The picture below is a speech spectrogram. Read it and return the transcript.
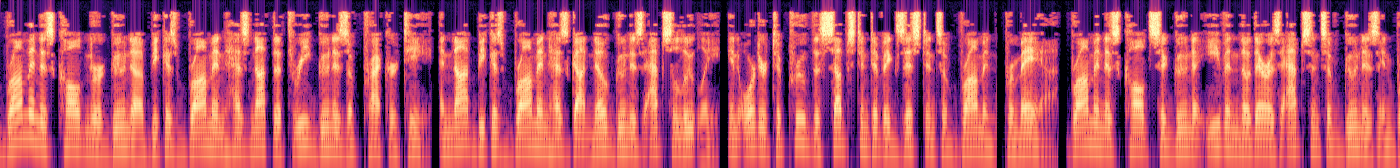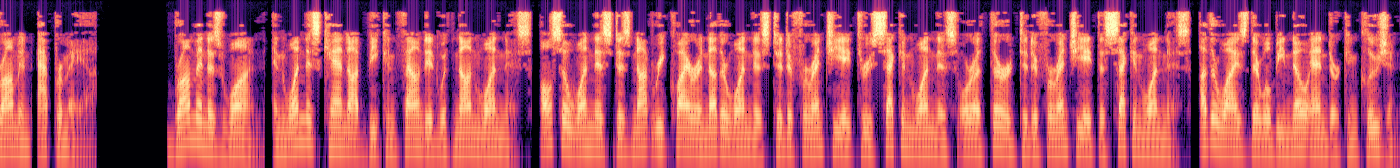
Brahman is called Nirguna because Brahman has not the three gunas of Prakrti, and not because Brahman has got no gunas absolutely. In order to prove the substantive existence of Brahman, prameya, Brahman is called Saguna even though there is absence of gunas in Brahman. Aprameya. Brahman is one, and oneness cannot be confounded with non-oneness. Also, oneness does not require another oneness to differentiate through second oneness or a third to differentiate the second oneness, otherwise there will be no end or conclusion.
